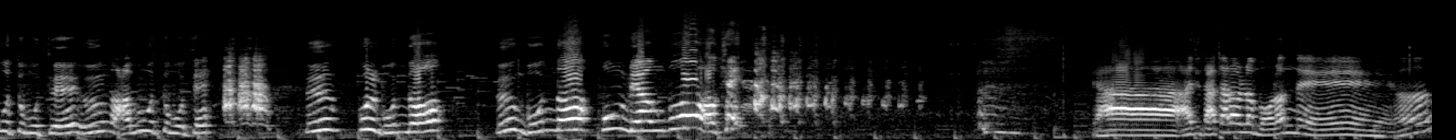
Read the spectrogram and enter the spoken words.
아무것도 못해. 응, 아무것도 못해. 응, 골 못 넣어. 응, 못 넣어. 홍명보, 오케이. 야, 아직 나 따라올란 멀었네. 어?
